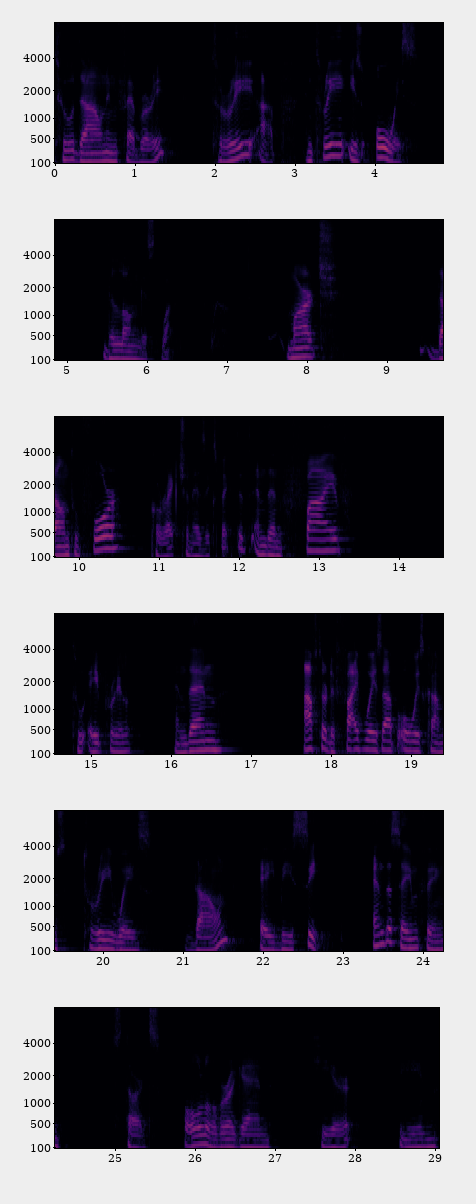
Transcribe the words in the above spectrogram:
two down in February, three up, and three is always the longest one. March down to four, correction as expected, and then five to April, and then after the five ways up always comes three ways down ABC. And the same thing starts all over again here in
